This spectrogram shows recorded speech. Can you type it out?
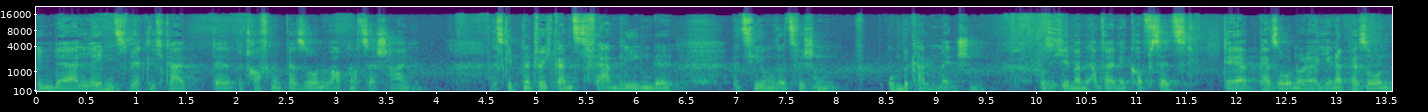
in der Lebenswirklichkeit der betroffenen Person überhaupt noch zu erscheinen. Es gibt natürlich ganz fernliegende Beziehungen so zwischen unbekannten Menschen, wo sich jemand einfach in den Kopf setzt, der Person oder jener Person,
